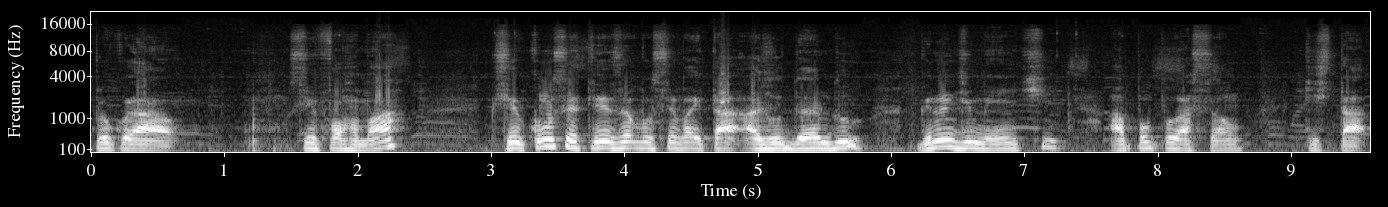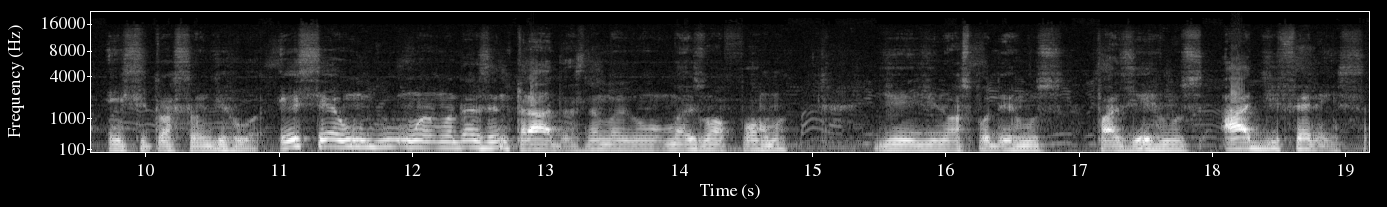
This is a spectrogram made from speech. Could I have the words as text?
procurar se informar, com certeza você vai estar ajudando grandemente a população que está em situação de rua. Esse é um, uma, uma, das entradas, né? mais, uma forma de, de nós podermos fazermos a diferença.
